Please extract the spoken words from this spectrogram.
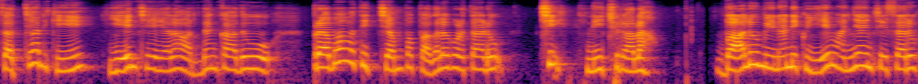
సత్యానికి ఏం చేయాలో అర్థం కాదు. ప్రభావతి చెంప పగలగొడతాడు. చి నీచురాలా. బాలు మీనా నీకు ఏం అన్యాయం చేశారు?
